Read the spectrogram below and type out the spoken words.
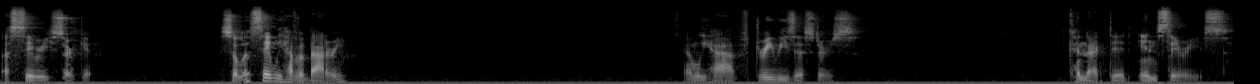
a series circuit. So let's say we have a battery and we have three resistors connected in series.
